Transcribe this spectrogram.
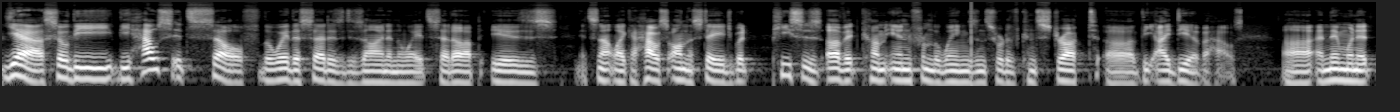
Yeah, so the the house itself, the way the set is designed and the way it's set up is it's not like a house on the stage, but pieces of it come in from the wings and sort of construct uh, the idea of a house. Uh, and then when it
